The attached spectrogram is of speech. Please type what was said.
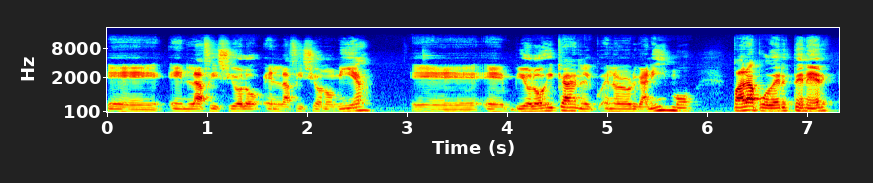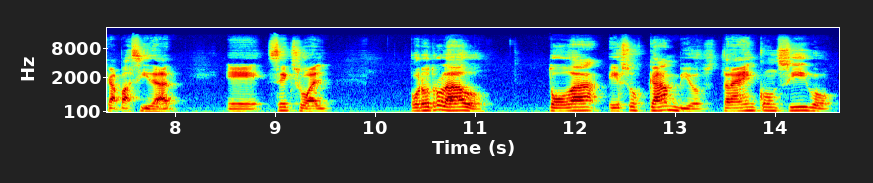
eh, en, la en la fisionomía eh, biológica, en el, en el organismo, para poder tener capacidad eh, sexual. Por otro lado, todos esos cambios traen consigo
